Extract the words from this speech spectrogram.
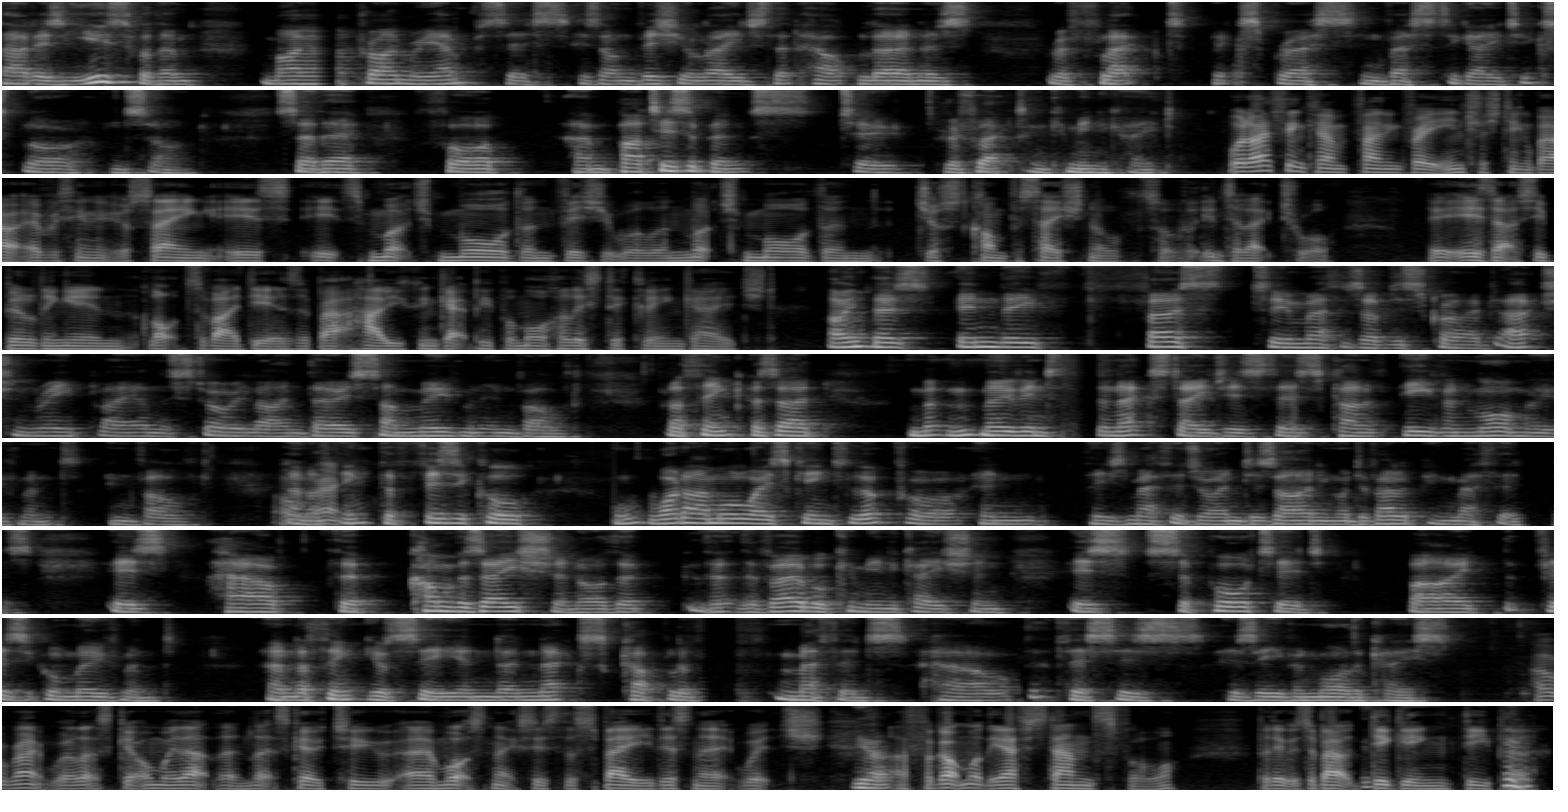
that is use for them, my primary emphasis is on visual aids that help learners reflect, express, investigate, explore, and so on. So they're for um, participants to reflect and communicate. What I think I'm finding very interesting about everything that you're saying is it's much more than visual and much more than just conversational, sort of intellectual. It is actually building in lots of ideas about how you can get people more holistically engaged. I mean, there's in the first two methods I've described, action replay and the storyline, there is some movement involved. But I think as I m- move into the next stages, there's kind of even more movement involved. Oh, and right. I think the physical, what I'm always keen to look for in these methods or in designing or developing methods is how the conversation or the, the, the verbal communication is supported by physical movement. And I think you'll see in the next couple of methods how this is, is even more the case. All right, well let's get on with that then. Let's go to um, what's next is the spade, isn't it? Which yeah. I've forgotten what the F stands for, but it was about digging deeper.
